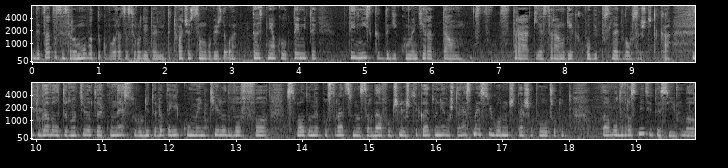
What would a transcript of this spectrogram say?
децата се срамуват да говорят с родителите. Това, че съм го виждала. Тоест някои от темите те не искат да ги коментират там. Страх ги, срам ги, какво би последвало също така. И тогава альтернативата е, ако не с родителя, да ги коментират в а, своята непосредствена среда в училище, където ние въобще не сме сигурни, че те ще получат от, а, от връзниците си а,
